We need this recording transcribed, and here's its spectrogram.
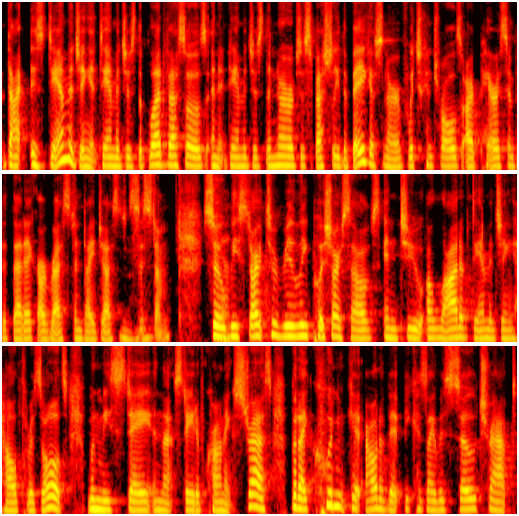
that is damaging. It damages the blood vessels and it damages the nerves, especially the vagus nerve, which controls our parasympathetic, our rest and digest mm-hmm. system. So yes. we start to really push ourselves into a lot of damaging health results when we stay in that state of chronic stress. But I couldn't get out of it because I was so trapped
